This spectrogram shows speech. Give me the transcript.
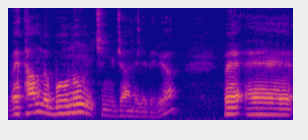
ve tam da bunun için mücadele veriyor. Ve e,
